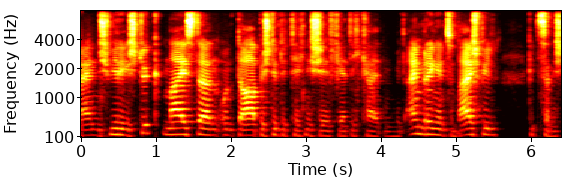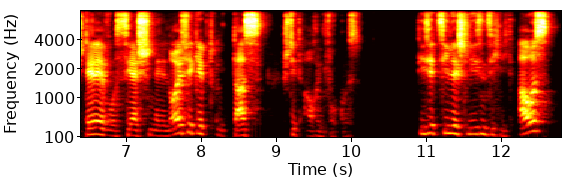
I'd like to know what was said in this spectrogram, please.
ein schwieriges Stück meistern und da bestimmte technische Fertigkeiten mit einbringen. Zum Beispiel gibt es eine Stelle, wo es sehr schnelle Läufe gibt und das steht auch im Fokus. Diese Ziele schließen sich nicht aus.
